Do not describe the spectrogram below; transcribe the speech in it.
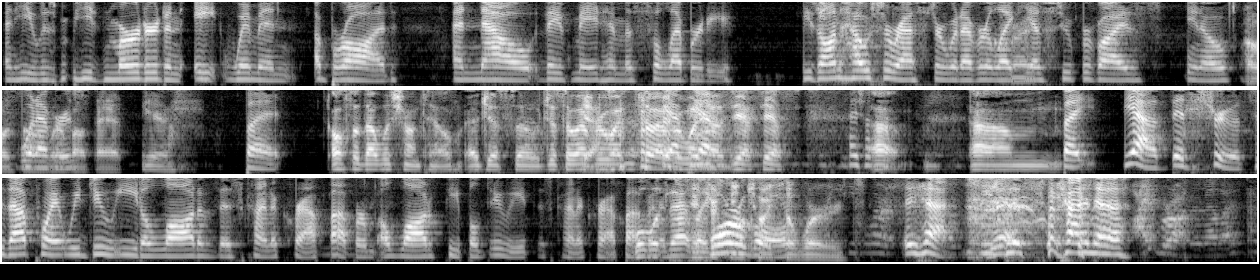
and he was he'd murdered and ate women abroad, and now they've made him a celebrity. He's on house arrest or whatever. Like he has supervised, you know, I was whatever's. about that. yeah But Also, that was Chantel. Uh, just so, just so Yeah. everyone, so Yeah, everyone yes. knows. Yes, yes. Hi, Chantal. Um, um, but yeah, it's true. To that point, we do eat a lot of this kind of crap up, or a lot of people do eat this kind of crap up. Well, and with it's that, like- Interesting horrible. choice of words. Yeah, eat this kind of. I brought it up. I thought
